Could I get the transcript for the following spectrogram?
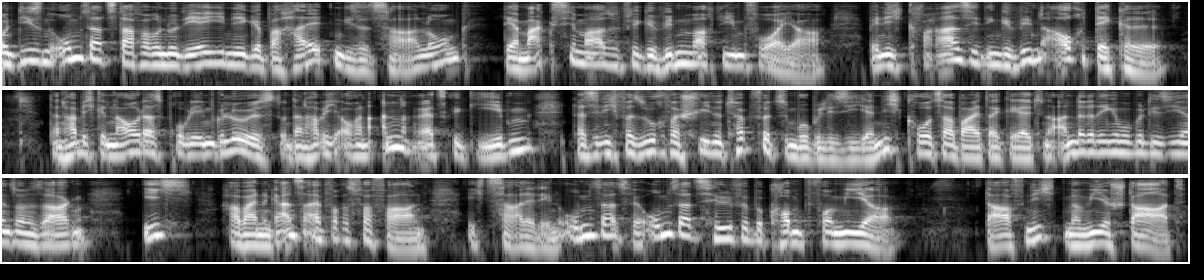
und diesen Umsatz darf aber nur derjenige behalten, diese Zahlung, der maximal so viel Gewinn macht wie im Vorjahr. Wenn ich quasi den Gewinn auch deckel, dann habe ich genau das Problem gelöst. Und dann habe ich auch einen Anreiz gegeben, dass ich nicht versuche, verschiedene Töpfe zu mobilisieren, nicht Kurzarbeitergeld und andere Dinge mobilisieren, sondern sagen, ich habe ein ganz einfaches Verfahren. Ich zahle den Umsatz. Wer Umsatzhilfe bekommt von mir, darf nicht, bei mir Staat,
